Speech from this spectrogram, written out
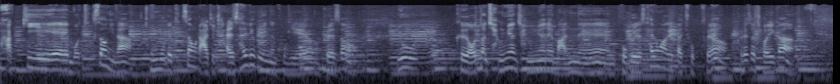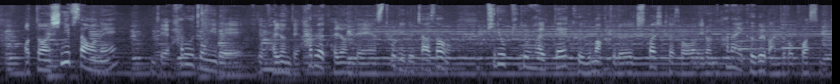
악기의 뭐 특성이나 동물의 특성을 아주 잘 살리고 있는 곡이에요. 그래서 요 그 어떤 장면 장면에 맞는 곡을 사용하기가 좋고요. 그래서 저희가 어떤 신입 사원의 이제 하루 종일에 이제 관련된 하루에 관련된 스토리를 짜서 필요 필요할 때 그 음악들을 추가시켜서 이런 하나의 극을 만들어 보았습니다.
